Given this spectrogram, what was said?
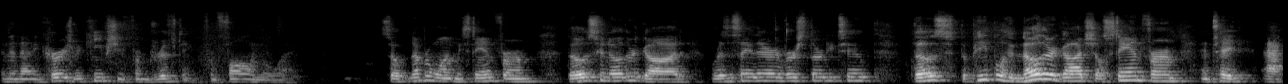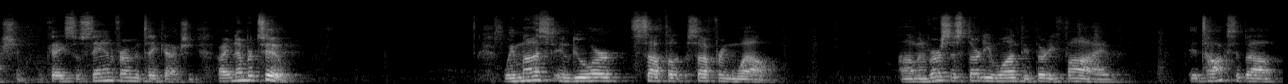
And then that encouragement keeps you from drifting, from falling away. So, number one, we stand firm. Those who know their God, what does it say there in verse 32? Those, the people who know their God shall stand firm and take action. Okay, so stand firm and take action. All right, number two, we must endure suffer, suffering well. Um, in verses 31 through 35, it talks about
